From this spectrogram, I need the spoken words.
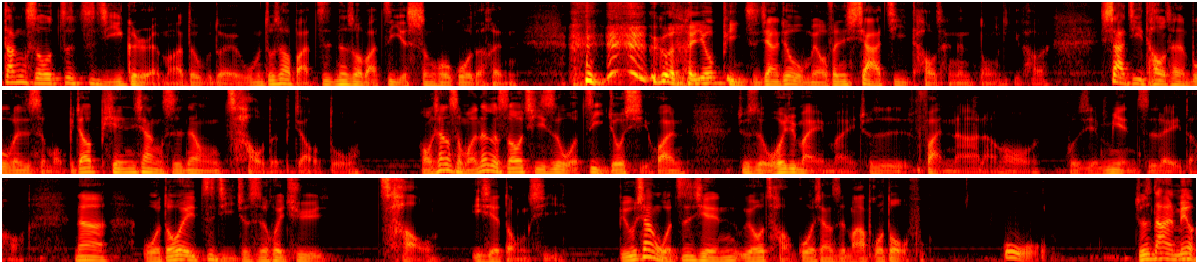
当时候自自己一个人嘛，对不对？我们都是要把自那时候把自己的生活过得很 过得很有品质。这样就我们有分夏季套餐跟冬季套餐。夏季套餐的部分是什么？比较偏向是那种炒的比较多，好像什么那个时候其实我自己就喜欢，就是我会去买买就是饭啊，然后或者些面之类的哈。那我都会自己就是会去炒一些东西。比如像我之前有炒过，像是麻婆豆腐，哦，就是当然没有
